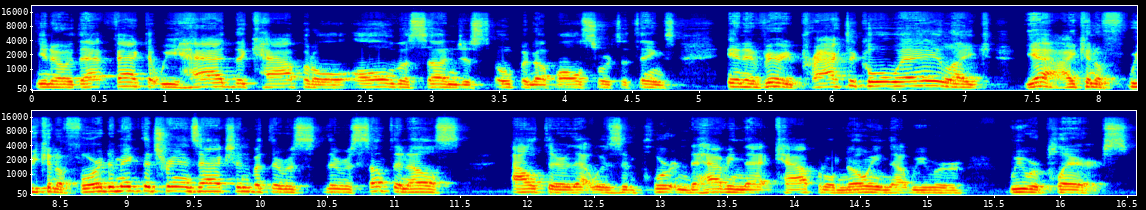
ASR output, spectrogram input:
you know that fact that we had the capital all of a sudden just opened up all sorts of things in a very practical way like yeah i can we can afford to make the transaction but there was there was something else out there that was important to having that capital knowing that we were we were players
